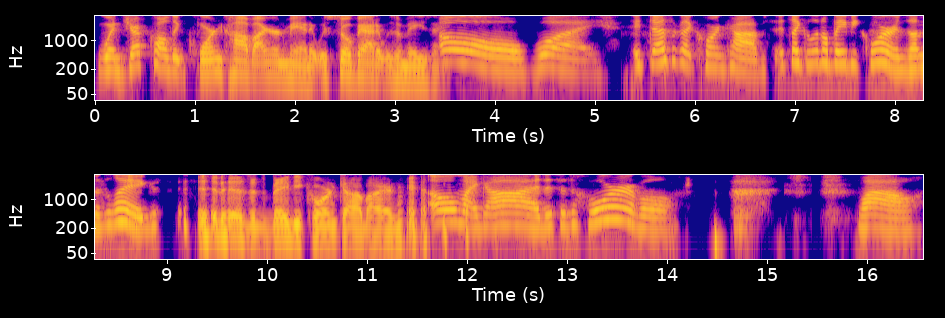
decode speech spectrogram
when Jeff called it Corncob Iron Man, it was so bad it was amazing. Oh boy. It does look like corn cobs. It's like little baby corns on his legs. It is. It's baby corn cob Iron Man. Oh my god, this is horrible. Wow.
